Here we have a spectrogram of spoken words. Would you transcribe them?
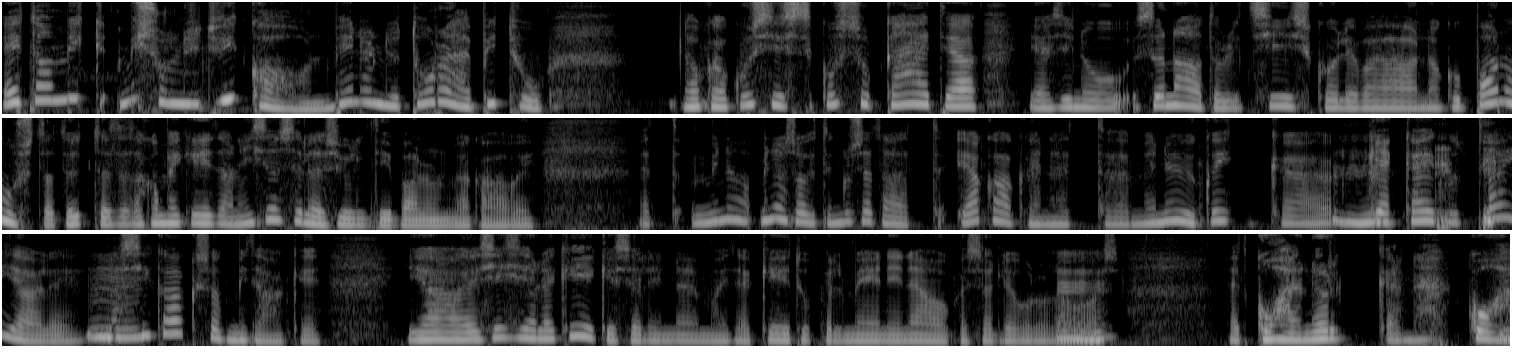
et no mik-, mis sul nüüd viga on, meil on ju tore pidu no aga kus siis, kus su käed ja, ja sinu sõnad olid siis, kui oli vaja nagu panustada, ütled, et aga ma keedan ise selle süldi, palun väga, või et minu, mina soovitan küll seda, et jagage need menüü kõik mm -hmm. käigud laiali mm, -hmm. las igaüks saab midagi. ja siis ei ole keegi selline, ma ei tea, keedupelmeeni näoga seal jõululauas mm. -hmm et kohe nõrken, kohe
